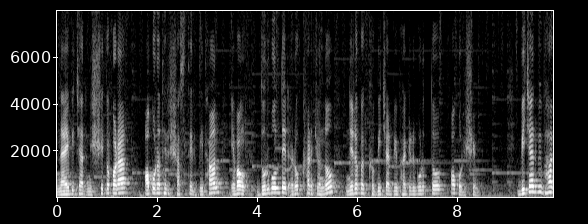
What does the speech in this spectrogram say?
ন্যায় বিচার নিশ্চিত করা, অপরাধের শাস্তির বিধান এবং দুর্বলদের রক্ষার জন্য নিরপেক্ষ বিচার বিভাগের গুরুত্ব অপরিসীম। বিচার বিভাগ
